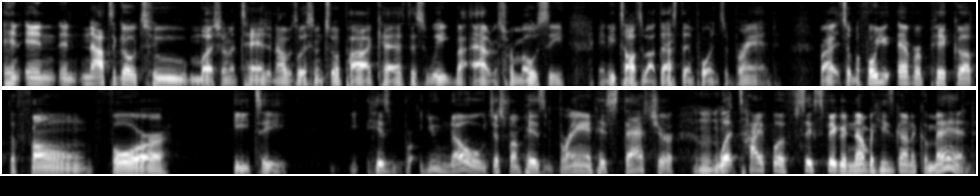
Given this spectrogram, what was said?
And, and and not to go too much on a tangent, I was listening to a podcast this week by Alex Hormozi, and he talks about that's the importance of brand, right? So before you ever pick up the phone for ET, his you know just from his brand, his stature, Mm. what type of six figure number he's gonna command,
